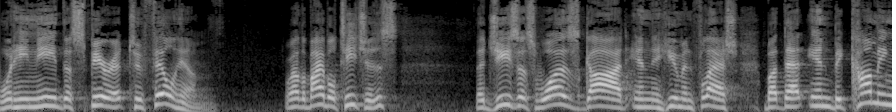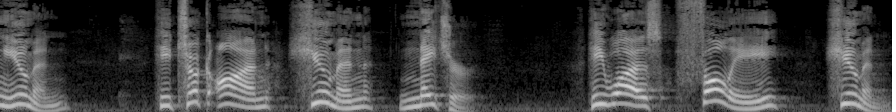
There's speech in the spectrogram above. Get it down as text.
would he need the Spirit to fill him? Well, the Bible teaches that Jesus was God in the human flesh, but that in becoming human, he took on human nature. He was fully human,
